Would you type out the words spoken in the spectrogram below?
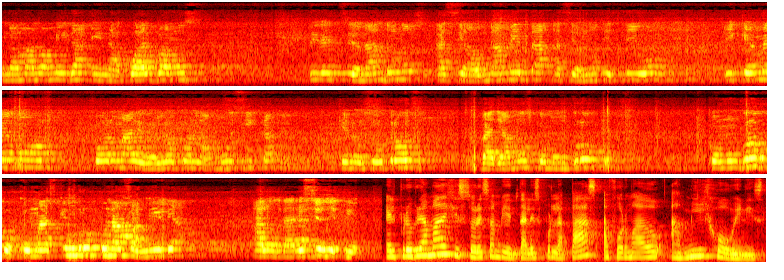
una mano amiga en la cual vamos direccionándonos hacia una meta, hacia un objetivo. Y qué mejor forma de verlo con la música que nosotros vayamos como un grupo, como un grupo, como más que un grupo, una familia, a lograr ese objetivo. El programa de gestores ambientales por la paz ha formado a mil jóvenes,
